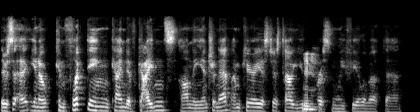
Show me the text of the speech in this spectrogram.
There's a, you know conflicting kind of guidance on the internet. I'm curious just how you mm. personally feel about that.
